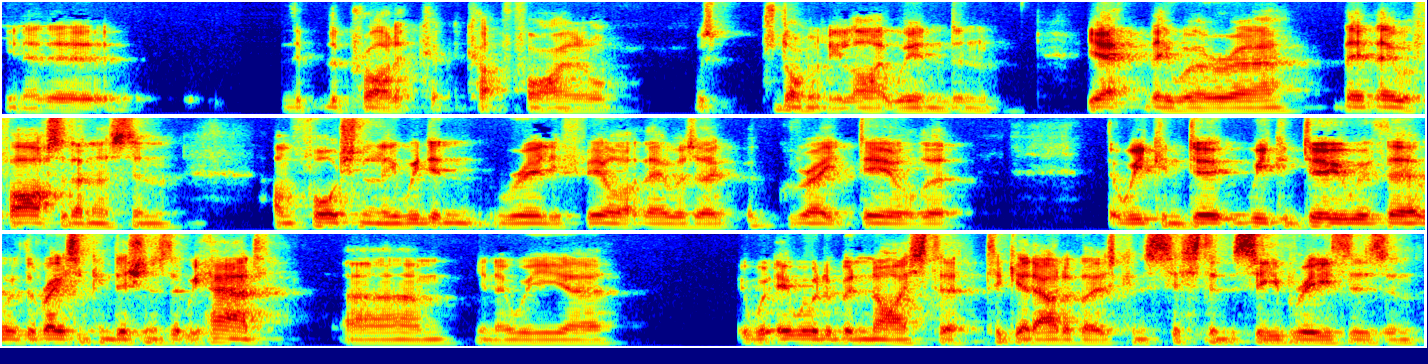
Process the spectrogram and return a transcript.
you know the the, the Prada Cup final was predominantly light wind, and yeah, they were uh, they they were faster than us, and unfortunately, we didn't really feel like there was a, a great deal that that we can do we could do with the with the racing conditions that we had. Um, you know, we uh, it, w- it would have been nice to to get out of those consistent sea breezes and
